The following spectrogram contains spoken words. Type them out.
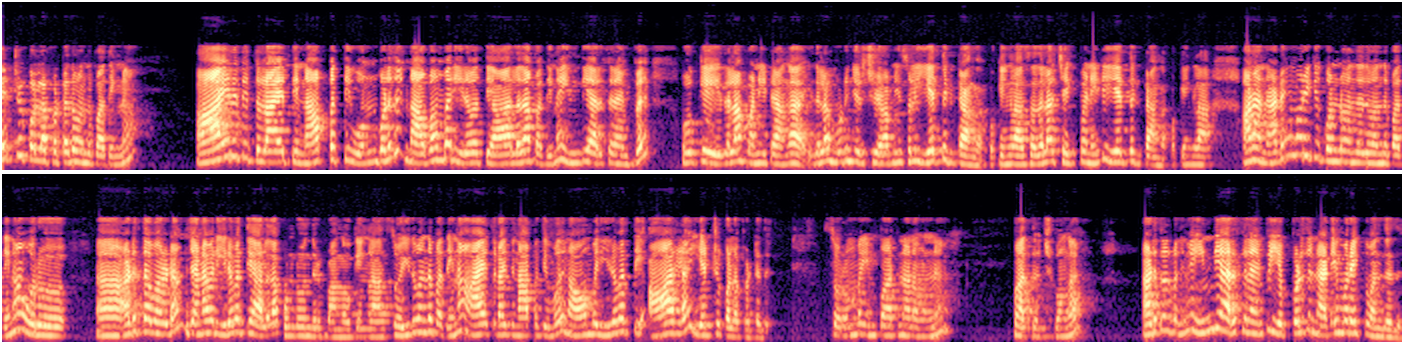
ஏற்றுக்கொள்ளப்பட்டது வந்து பாத்தீங்கன்னா ஆயிரத்தி தொள்ளாயிரத்தி நாற்பத்தி ஒன்பது நவம்பர் இருபத்தி ஆறுல தான் பாத்தீங்கன்னா இந்திய அரசியலமைப்பு ஓகே இதெல்லாம் பண்ணிட்டாங்க. இதெல்லாம் முடிஞ்சிருச்சு அப்படின்னு சொல்லி ஏத்துக்கிட்டாங்க. ஓகேங்களா அதெல்லாம் செக் பண்ணிட்டு ஏத்துக்கிட்டாங்க. ஓகேங்களா ஆனா நடைமுறைக்கு கொண்டு வந்தது வந்து பாத்தீங்கன்னா ஒரு அடுத்த வருடம் ஜனவரி இருபத்தி ஆறுல தான் கொண்டு வந்திருப்பாங்க. ஓகேங்களா சோ இது வந்து பாத்தீங்கன்னா ஆயிரத்தி தொள்ளாயிரத்தி நாற்பத்தி ஒன்பது நவம்பர் இருபத்தி ஆறுல ஏற்றுக்கொள்ளப்பட்டது. சோ ரொம்ப இம்பார்ட்டன்டான ஒண்ணு. பார்த்து வச்சுக்கோங்க. அடுத்தது பாத்தீங்கன்னா இந்திய அரசியலமைப்பு எப்பொழுது நடைமுறைக்கு வந்தது?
